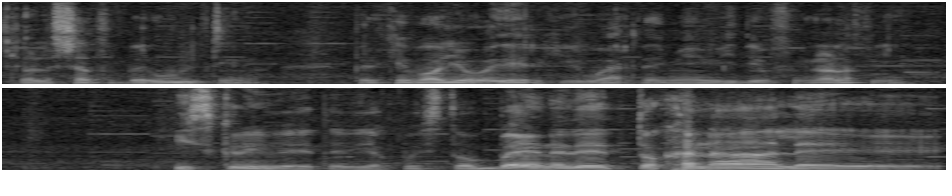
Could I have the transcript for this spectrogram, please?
che ho lasciato per ultima, perché voglio vedere chi guarda i miei video fino alla fine iscrivetevi a questo benedetto canale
